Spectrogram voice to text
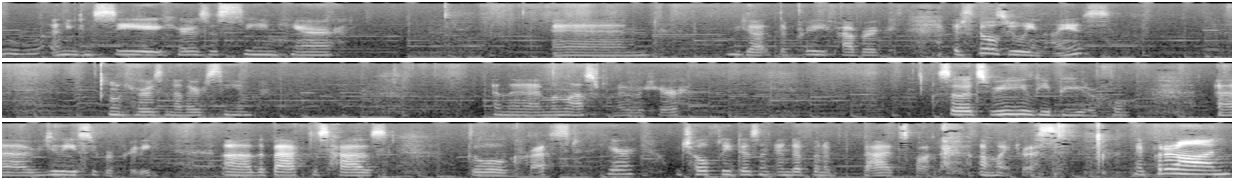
Ooh, and you can see here's a seam here, and we got the pretty fabric. It feels really nice. And here's another seam. And then one last one over here. So it's really beautiful, uh, really super pretty. Uh, the back just has the little crest here, which hopefully doesn't end up in a bad spot on my dress. I put it on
